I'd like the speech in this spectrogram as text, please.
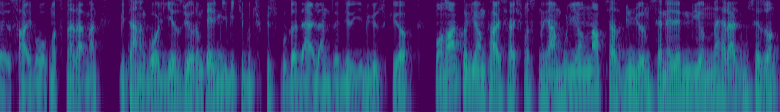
e, sahibi olmasına rağmen bir tane gol yazıyorum. Dediğim gibi 2.5 üst burada değerlendirebilir gibi gözüküyor. Monaco Lyon karşılaşmasında yani bu Lyon ne yapacağız bilmiyorum. Senelerin Lyon'unu herhalde bu sezon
